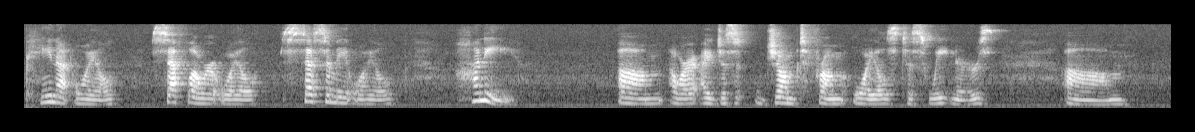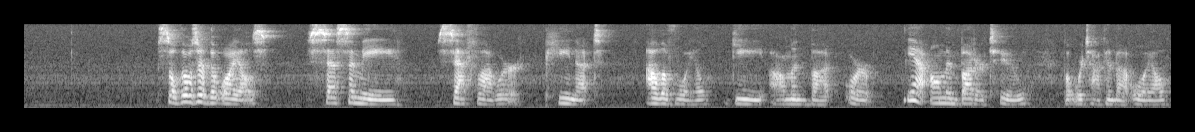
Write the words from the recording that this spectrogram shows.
peanut oil, safflower oil, sesame oil, honey, um, or I just jumped from oils to sweeteners. Um, so those are the oils sesame, safflower, peanut, olive oil, ghee, almond butter, or yeah, almond butter too, but we're talking about oil.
